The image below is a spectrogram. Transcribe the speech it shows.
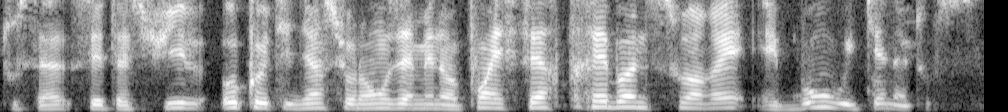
Tout ça, c'est à suivre au quotidien sur le 11amiénois.fr. Très bonne soirée et bon week-end à tous.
